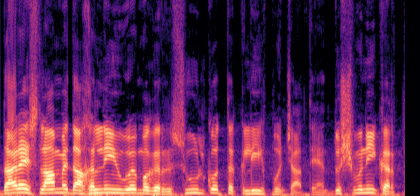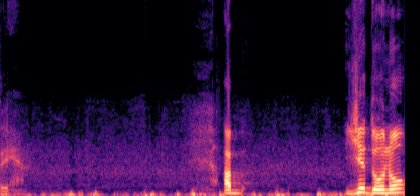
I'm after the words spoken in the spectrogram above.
दायरा इस्लाम में दाखिल नहीं हुए, मगर रसूल को तकलीफ़ पहुंचाते हैं, दुश्मनी करते हैं। अब ये दोनों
